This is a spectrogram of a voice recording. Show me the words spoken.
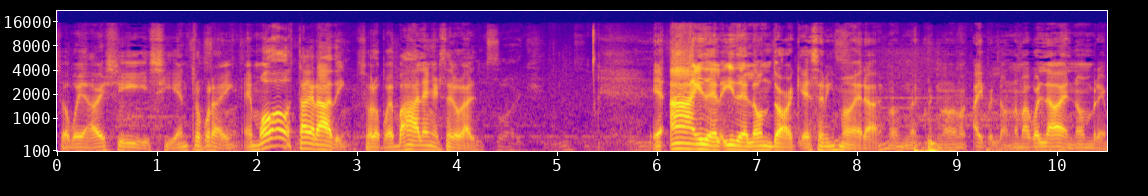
So voy a ver si, si entro por ahí. En modo está gratis. Solo puedes bajar en el celular. Eh, ah, y de, y de Long Dark, ese mismo era. Ay, perdón, no me acordaba del nombre.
